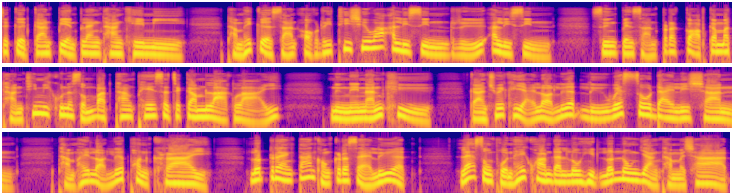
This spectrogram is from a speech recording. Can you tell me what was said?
จะเกิดการเปลี่ยนแปลงทางเคมีทำให้เกิดสารออกฤทธิ์ที่ชื่อว่าอะลิซิน หรืออะลิซิน ซึ่งเป็นสารประกอบกรรมฐานที่มีคุณสมบัติทางเภสัชกรรมหลากหลาย หนึ่งในนั้นคือ การช่วยขยายหลอดเลือดหรือ vasodilation ทำให้หลอดเลือดผ่อนคลาย ลดแรงต้านของกระแสเลือด และส่งผลให้ความดันโลหิตลดลงอย่างธรรมชาติ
